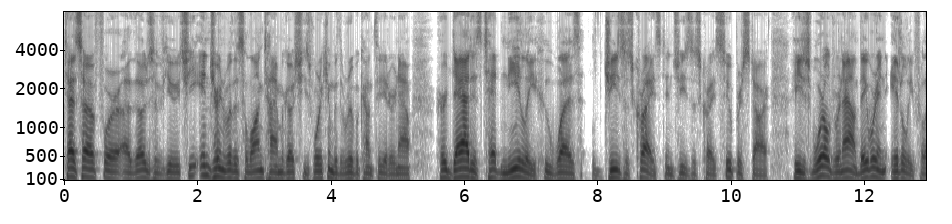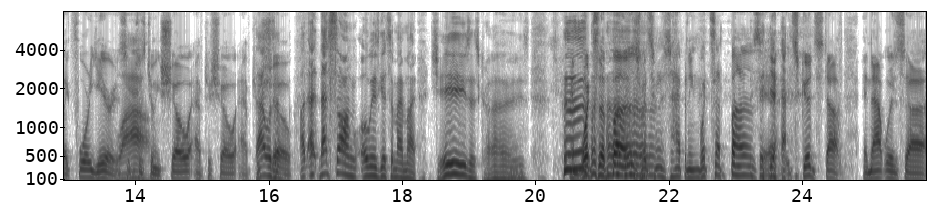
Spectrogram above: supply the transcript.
Tessa, for uh, those of you, she interned with us a long time ago. She's working with the Rubicon Theater now. Her dad is Ted Neeley, who was Jesus Christ in Jesus Christ Superstar. He's world renowned. They were in Italy for like four years, wow. just doing show after show after that show. Was a, that song always gets in my mind. Jesus Christ, and what's the buzz? What's, happening? What's that buzz? Yeah, yeah, It's good stuff. And that was uh,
